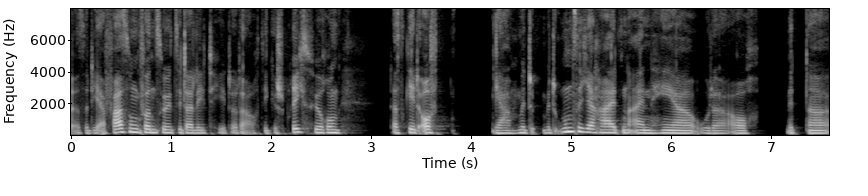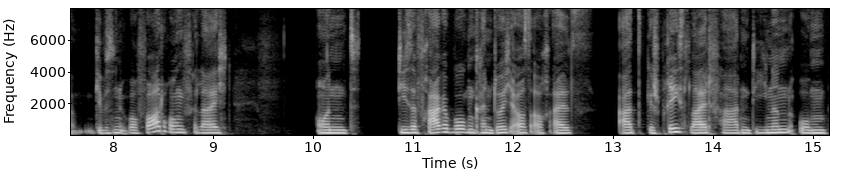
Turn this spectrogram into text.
also die Erfassung von Suizidalität oder auch die Gesprächsführung das geht oft ja, mit, mit Unsicherheiten einher oder auch mit einer gewissen Überforderung vielleicht. Und dieser Fragebogen kann durchaus auch als Art Gesprächsleitfaden dienen, um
